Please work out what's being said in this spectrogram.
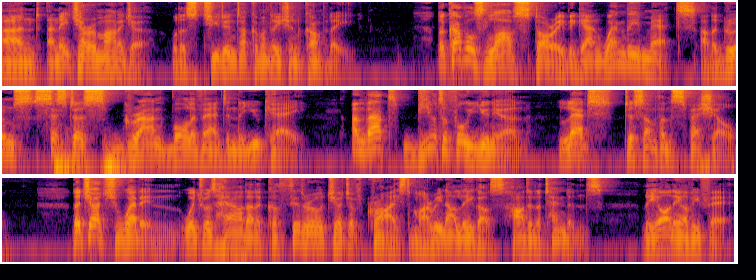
and an HR manager with a student accommodation company. The couple's love story began when they met at the groom's sister's grand ball event in the UK, and that beautiful union led to something special. The church wedding, which was held at the Cathedral Church of Christ, Marina, Lagos, had in attendance the Oni of Ife,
